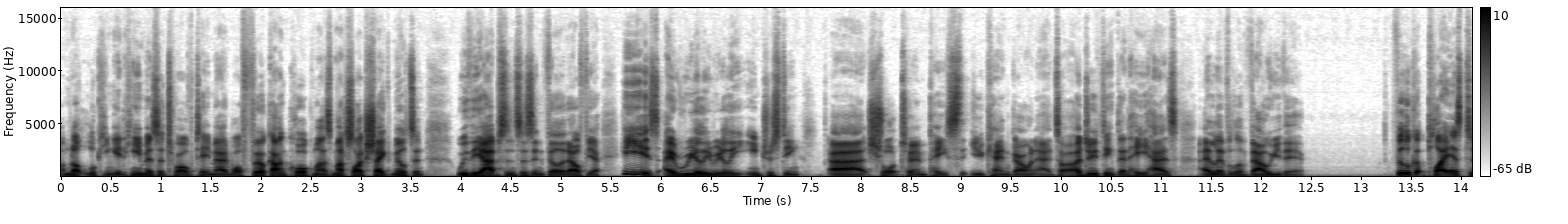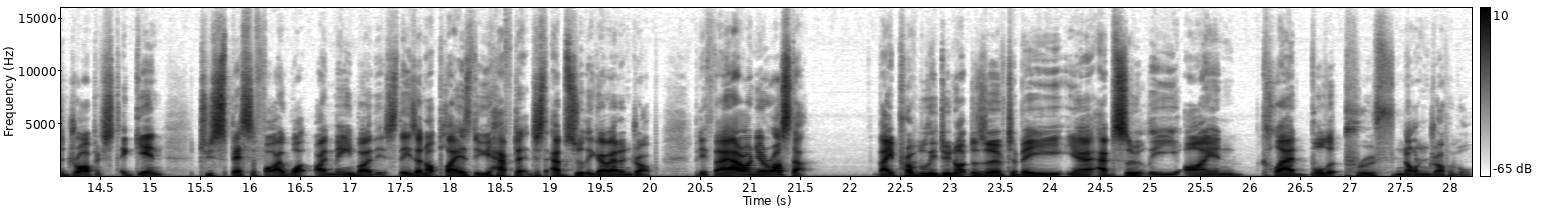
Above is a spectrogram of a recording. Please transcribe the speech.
I'm not looking at him as a 12 team add. While Furkan Korkmaz, much like Shake Milton, with the absences in Philadelphia, he is a really, really interesting uh, short term piece that you can go and add. So I do think that he has a level of value there. If you look at players to drop, it's again to specify what I mean by this. These are not players that you have to just absolutely go out and drop. But if they are on your roster, they probably do not deserve to be, you know, absolutely ironclad, bulletproof, non-droppable.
